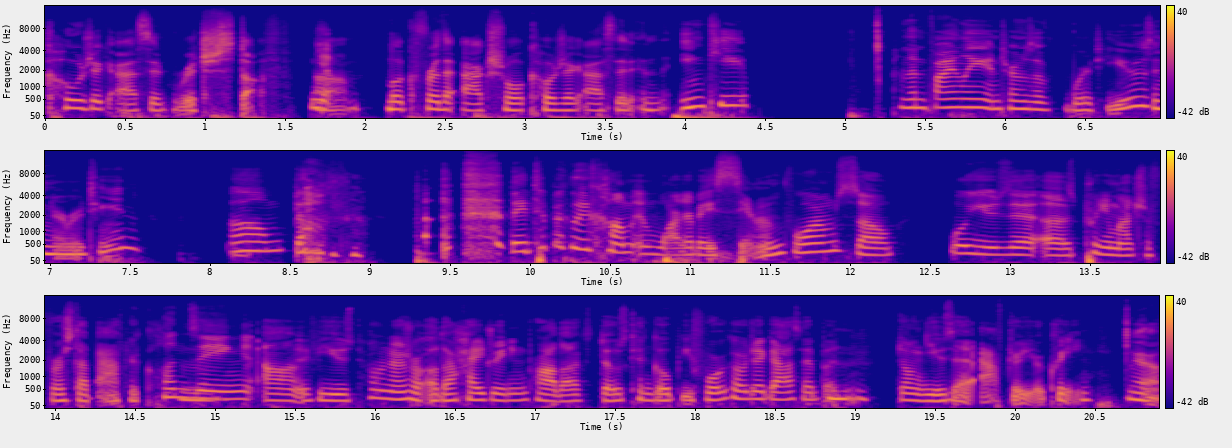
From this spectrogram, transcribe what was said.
kojic acid rich stuff. Yeah. Um, look for the actual kojic acid in the INCI. And then finally, in terms of where to use in your routine, Um, they typically come in water-based serum form, so we'll use it as pretty much a first step after cleansing. Um, if you use toners or other hydrating products, those can go before kojic acid, but Mhm. don't use it after your cream. Yeah.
